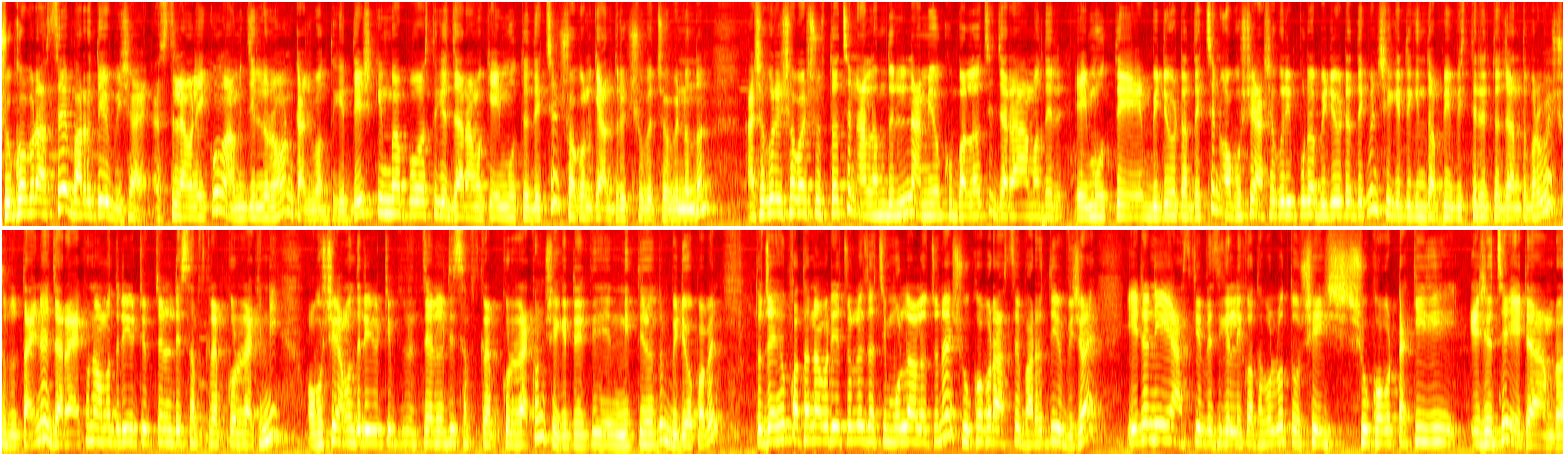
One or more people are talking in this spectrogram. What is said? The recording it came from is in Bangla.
সুখবর আছে, ভারতীয় বিষয়। আসসালামু আলাইকুম, আমি জিল্লুর রহমান, কাশবন থেকে দেশ কিংবা প্রবাস থেকে যারা আমাকে এই মুহূর্তে দেখছেন, সকলকে আন্তরিক শুভেচ্ছা, অভিনন্দন। আশা করি সবাই সুস্থ আছেন। আলহামদুলিল্লাহ, আমিও খুব ভালো আছি। যারা আমাদের এই মুহূর্তে ভিডিওটা দেখছেন, অবশ্যই আশা করি পুরো ভিডিওটা দেখবেন। সেক্ষেত্রে কিন্তু আপনি বিস্তারিত জানতে পারবেন। শুধু তাই নয়, যারা এখনও আমাদের ইউটিউব চ্যানেলটি সাবস্ক্রাইব করে রাখেননি, অবশ্যই আমাদের ইউটিউব চ্যানেলটি সাবস্ক্রাইব করে রাখুন। সেক্ষেত্রে নিত্য নতুন ভিডিও পাবেন। তো যাই হোক, কথা না বাড়িয়ে চলে যাচ্ছি মূল আলোচনায়। সুখবর আসছে ভারতীয় বিষয়। এটা নিয়ে আজকে বেসিক্যালি কথা বলব। তো সেই সুখবরটা কি এসেছে, এটা আমরা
